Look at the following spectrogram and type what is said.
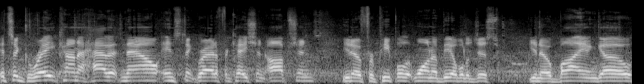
It's a great kind of have it now, instant gratification option, you know, for people that want to be able to just, you know, buy and go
